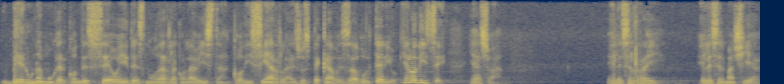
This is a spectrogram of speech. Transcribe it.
ver una mujer con deseo y desnudarla con la vista, codiciarla, eso es pecado, es adulterio. ¿Quién lo dice? Yahshua. Él es el rey, Él es el Mashiach,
